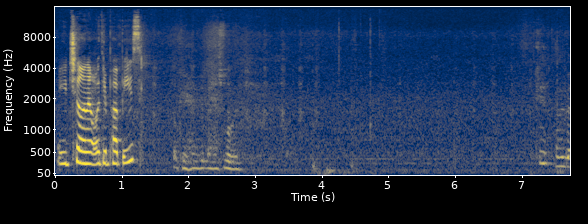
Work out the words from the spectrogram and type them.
Are you chilling out with your puppies? Okay, I get my hands moving. Okay, I'll be back.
